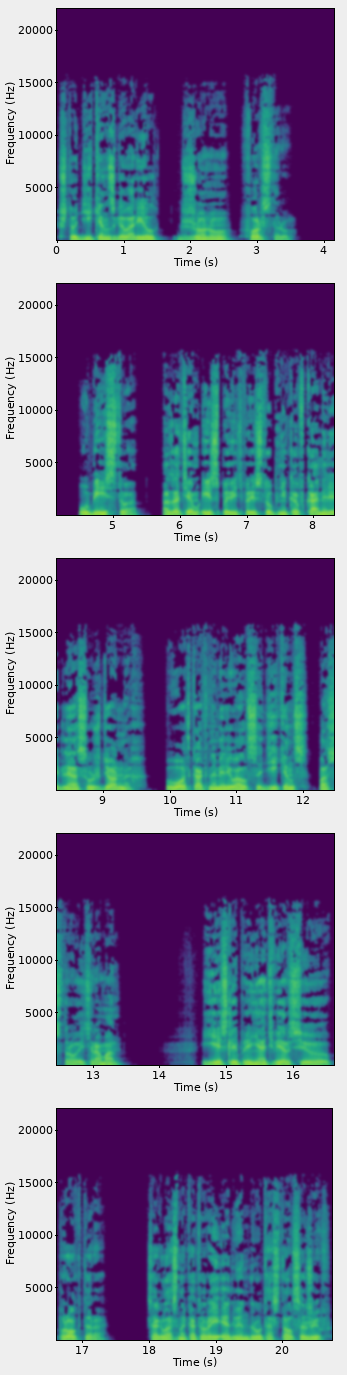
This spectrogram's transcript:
что Диккенс говорил Джону Форстеру. Убийство, а затем исповедь преступника в камере для осужденных — вот как намеревался Диккенс построить роман. Если принять версию Проктора, согласно которой Эдвин Друт остался жив,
